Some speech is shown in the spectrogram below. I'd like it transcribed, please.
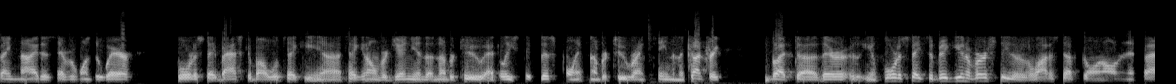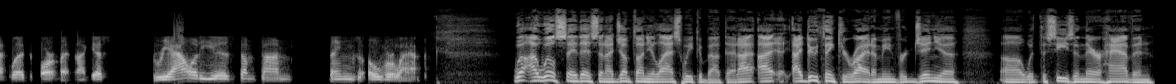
same night, as everyone's aware, Florida State basketball will take uh, taking on Virginia, the number two, at least at this point, number two ranked team in the country. But uh, there, you know, Florida State's a big university. There's a lot of stuff going on in its athletic department, and I guess reality is sometimes things overlap. Well, I will say this, and I jumped on you last week about that. I, I, I do think you're right. I mean, Virginia, uh, with the season they're having,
